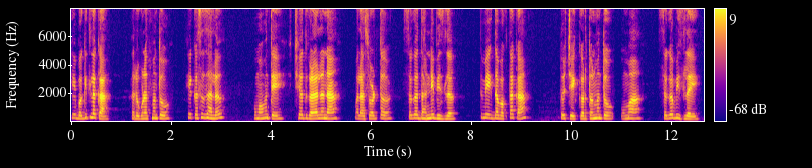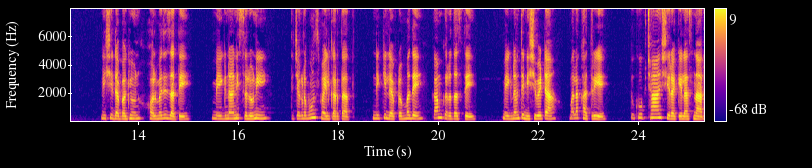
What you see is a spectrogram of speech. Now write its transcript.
हे बघितलं का? रघुनाथ म्हणतो हे कसं झालं? उमा म्हणते छत गळालं ना मला असं वाटतं सगळं धान्य भिजलं. तुम्ही एकदा बघता का? तो चेक करतो आणि म्हणतो उमा सगळं भिजलं आहे निशी डबा घेऊन हॉलमध्ये जाते. मेघना आणि सलोनी तिच्याकडे बघून स्माईल करतात. निकी लॅपटॉपमध्ये काम करत असते. मेघना म्हणते निशी बेटा मला खात्री आहे तू खूप छान शिरा केला असणार.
